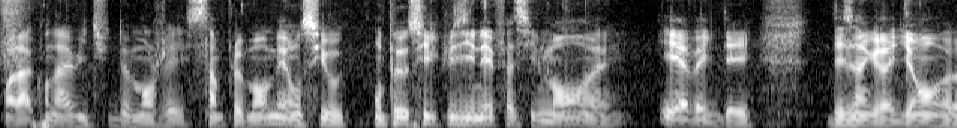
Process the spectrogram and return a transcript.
Voilà, qu'on a l'habitude de manger simplement, mais on, on, peut aussi le cuisiner facilement et avec des, des ingrédients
